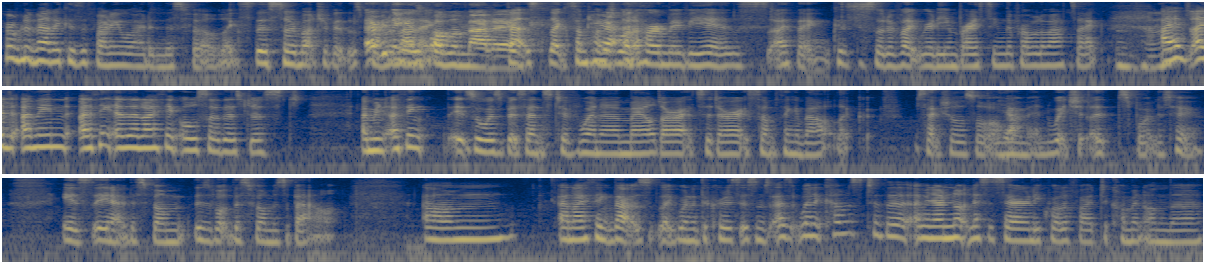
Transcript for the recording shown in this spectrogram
problematic is a funny word in this film. Like, there's so much of it that's Everything is problematic. problematic. That's like sometimes Yeah. what a horror movie is. I think it's just sort of like really embracing the problematic. Mhm. I, I, I mean, I think, and then I think also there's just, I mean, I think it's always a bit sensitive when a male director directs something about like sexual assault on Yeah. women, which uh, spoiler too, is you know this film this is what this film is about. Um, and I think that was like one of the criticisms as when it comes to the I mean I'm not necessarily qualified to comment on the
